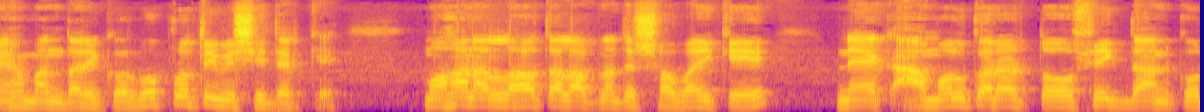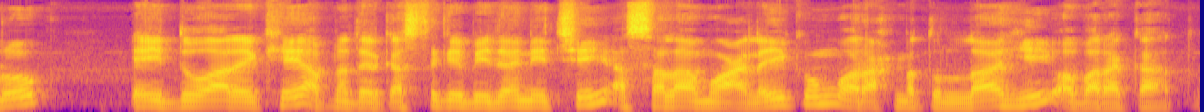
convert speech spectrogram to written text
মেহমানদারি করব প্রতিবেশীদেরকে। মহান আল্লাহ তালা আপনাদের সবাইকে ন্যাক আমল করার তৌফিক দান করুক। এই দোয়া রেখে আপনাদের কাছ থেকে বিদায় নিচ্ছি। আসসালামু আলাইকুম ওরহমতুল্লাহি ওবরাকাতু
